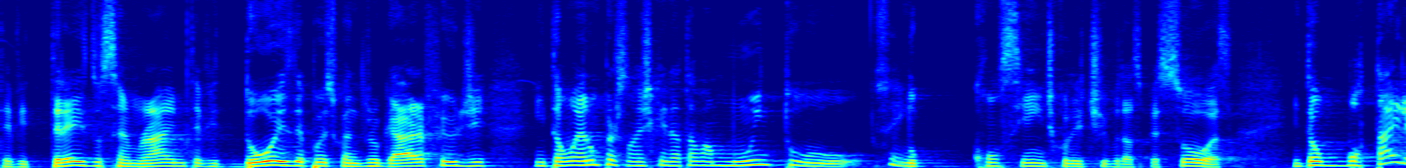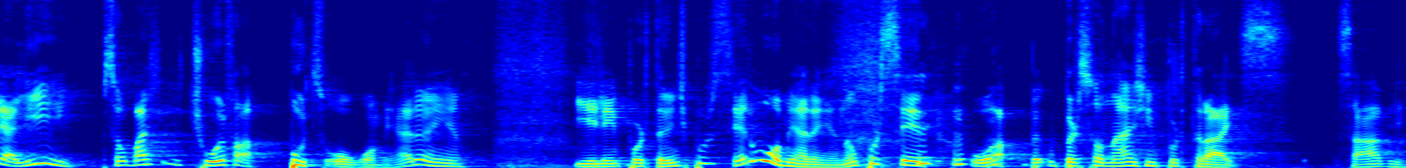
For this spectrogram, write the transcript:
Teve três do Sam Raimi, teve dois depois com o Andrew Garfield. Então era um personagem que ainda estava muito Sim. no consciente coletivo das pessoas. Então botar ele ali, o pessoal bate o olho e fala, putz, o Homem-Aranha. E ele é importante por ser o Homem-Aranha, não por ser o, a- o personagem por trás, sabe?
